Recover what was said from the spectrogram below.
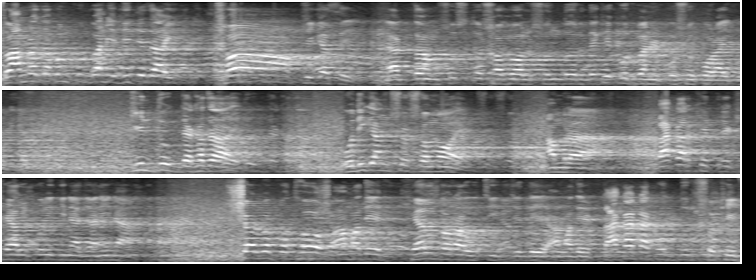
তো আমরা যখন কুরবানি দিতে যাই সব ঠিক আছে। একদম সুস্থ, সবল, সুন্দর দেখে কুরবানির পশু ক্রয় করি। কিন্তু দেখা যায়, অধিকাংশ সময় আমরা টাকার ক্ষেত্রে খেয়াল করি কিনা জানি না। সর্বপ্রথম আমাদের খেয়াল করা উচিত যে আমাদের টাকাটা কতদূর সঠিক,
